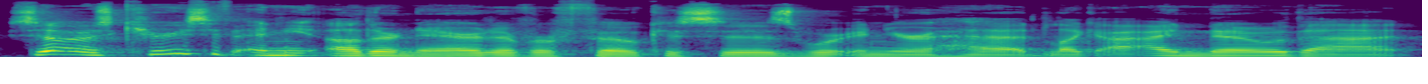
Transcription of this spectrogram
So I was curious if any other narrative or focuses were in your head. Like I know that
